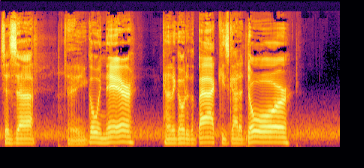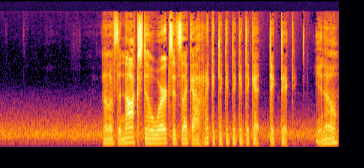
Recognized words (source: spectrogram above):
says, uh, uh, you go in there, kind of go to the back. He's got a door. I don't know if the knock still works. It's like a rick tick tick tick tick tick, you know?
